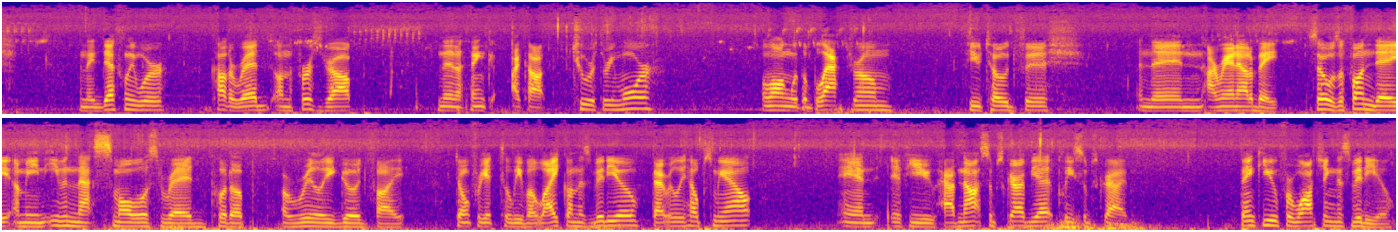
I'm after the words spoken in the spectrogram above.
And they definitely were. Caught a red on the first drop. And then I think I caught two or three more, along with a black drum, a few toadfish, and then I ran out of bait. So it was a fun day. I mean, even that smallest red put up a really good fight. Don't forget to leave a like on this video. That really helps me out. And if you have not subscribed yet, please subscribe. Thank you for watching this video.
